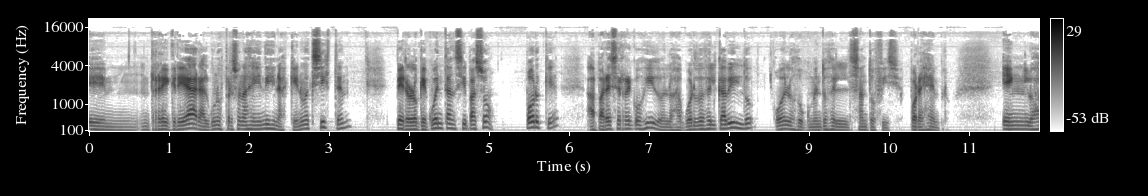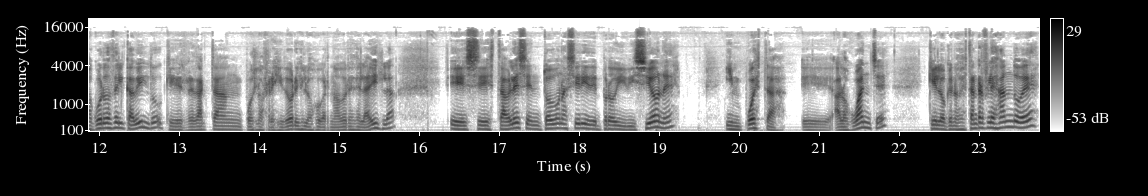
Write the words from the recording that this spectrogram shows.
em, recrear algunos personajes indígenas que no existen, pero lo que cuentan sí pasó, porque aparece recogido en los acuerdos del Cabildo o en los documentos del Santo Oficio. Por ejemplo, en los acuerdos del Cabildo, que redactan pues, los regidores y los gobernadores de la isla, eh, se establecen toda una serie de prohibiciones impuestas eh, a los guanches que lo que nos están reflejando es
